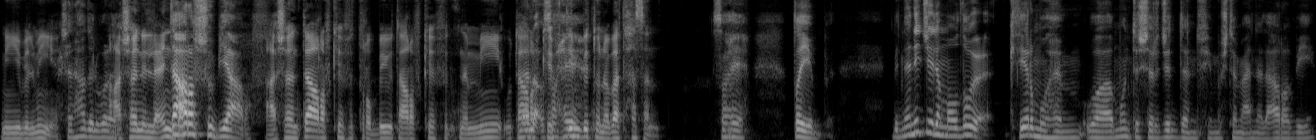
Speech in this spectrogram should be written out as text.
100% عشان هذا الولد. عشان اللي عندك. تعرف شو بيعرف. عشان تعرف كيف تربيه وتعرف كيف تنميه وتعرف لا، كيف صحيح. تنبته نبات حسن. صحيح. طيب بدنا نيجي لموضوع كثير مهم ومنتشر جدا في مجتمعنا العربي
